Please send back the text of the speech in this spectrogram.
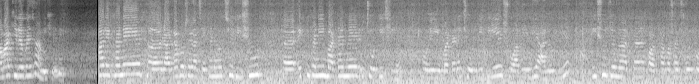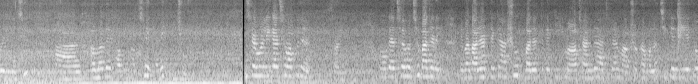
আমার খিদে পেয়েছে, আমি খেয়ে নিই। আর এখানে রান্না বসে গেছে। এখানে হচ্ছে রিসুর একটুখানি মাটনের চর্বি ছিল। ওই মাটনের চর্বি দিয়ে, সোয়াবিন দিয়ে, আলু দিয়ে রিসুর জন্য একটা কষা কষা ঝোল করে নিয়েছি। আর আমাদের হবে হচ্ছে এখানে কিছু মিস্টার মল্লিক গেছে সরি ও গেছে হচ্ছে বাজারে। এবার বাজার থেকে আসুক, বাজার থেকে কি মাছ আনবে, আজকে আর মাংস খাব না। চিকেন দিয়ে তো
